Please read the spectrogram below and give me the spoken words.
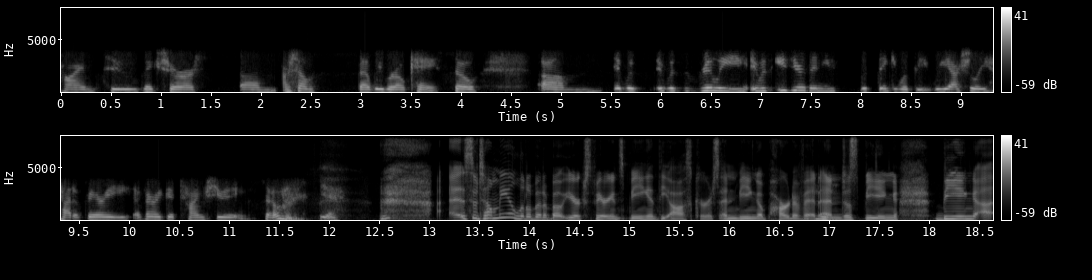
time to make sure our, um, ourselves that we were okay. So um, it was it was really it was easier than you would think it would be. We actually had a very a very good time shooting. So yeah. Uh, So tell me a little bit about your experience being at the Oscars and being a part of it, and just being being uh,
